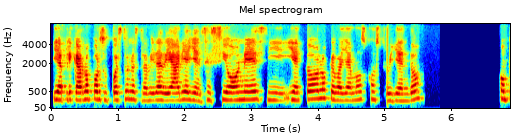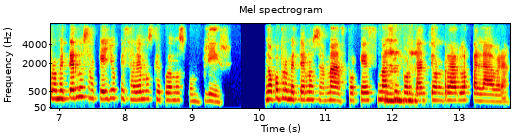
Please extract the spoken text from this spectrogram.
y aplicarlo, por supuesto, en nuestra vida diaria y en sesiones y, y en todo lo que vayamos construyendo, comprometernos a aquello que sabemos que podemos cumplir, no comprometernos a más, porque es más importante honrar la palabra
